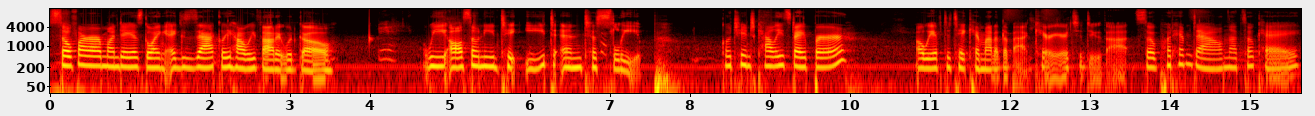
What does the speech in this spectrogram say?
So far, our Monday is going exactly how we thought it would go. We also need to eat and to sleep. Go change Callie's diaper. Oh, we have to take him out of the back carrier to do that. So put him down. That's okay.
